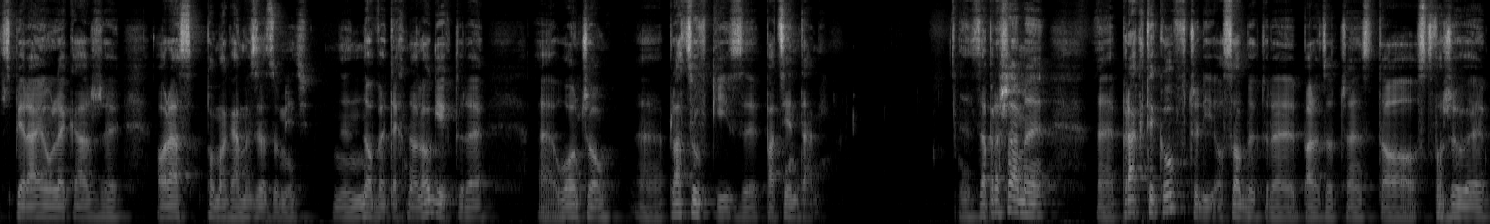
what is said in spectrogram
wspierają lekarzy oraz pomagamy zrozumieć nowe technologie, które e, łączą e, placówki z pacjentami. Zapraszamy e, praktyków, czyli osoby, które bardzo często stworzyły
